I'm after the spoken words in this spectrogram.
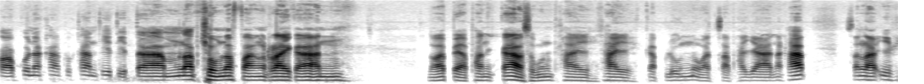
ขอบคุณนะครับทุกท่านที่ติดตามรับชมรับฟังรายการร้อยแปดพันเก้าสมุนไพรไทยกับลุงหนวดสัพพยานะครับสำหรับ EP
